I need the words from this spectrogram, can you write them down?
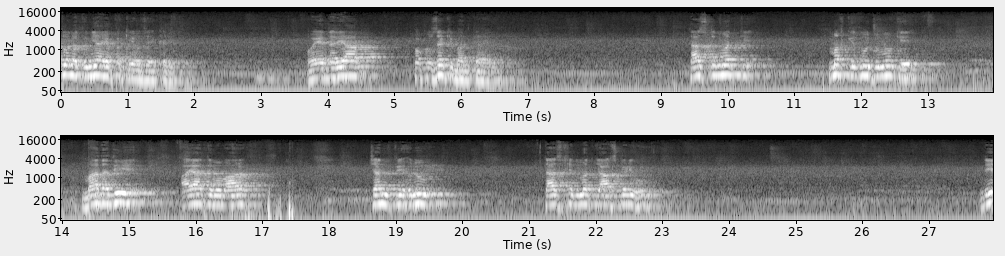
ټول دنیا یې پکې یو ځای کړی وې دریا په کوزه کې بند کړی تاسو خدمت کې مخ کې دوه جمعو کې ما د دې آیات مبارک چند پهلو تاسو خدمت کې عرض کړی وو دی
